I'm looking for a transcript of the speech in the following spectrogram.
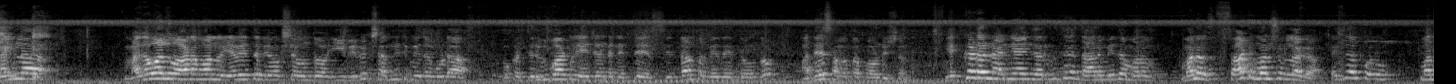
మహిళ మగవాళ్ళు ఆడవాళ్ళు ఏవైతే వివక్ష ఉందో ఈ వివక్ష అన్నిటి మీద కూడా ఒక తిరుగుబాటు ఏజెండా ఎత్తే సిద్ధాంతం ఏదైతే ఉందో అదే సమత ఫౌండేషన్. ఎక్కడ అన్యాయం జరిగితే దాని మీద మనం మన సాటి మనుషుల్లాగా ఎగ్జాంపుల్ మన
